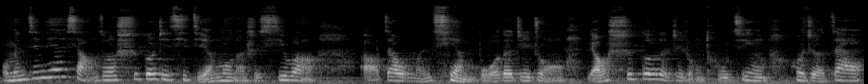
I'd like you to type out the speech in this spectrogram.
我们今天想做诗歌这期节目呢，是希望。啊，在我们浅薄的这种聊诗歌的这种途径，或者在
